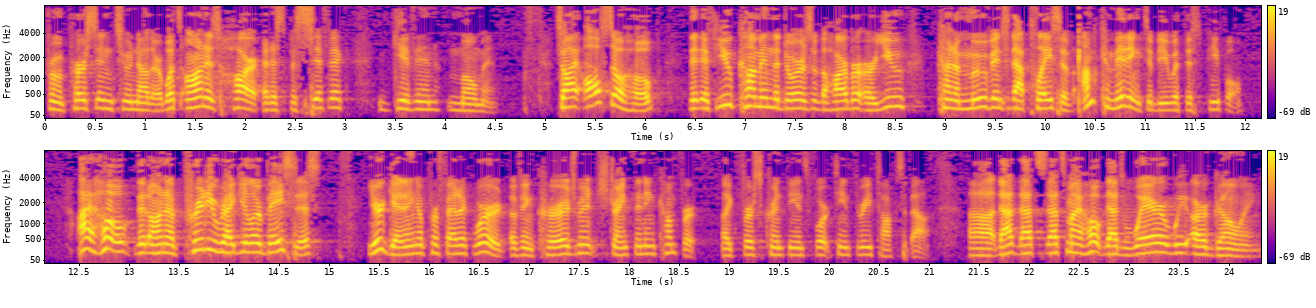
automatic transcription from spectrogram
from a person to another. What's on his heart at a specific given moment. So I also hope that if you come in the doors of the harbor or you kind of move into that place of, I'm committing to be with this people, I hope that on a pretty regular basis, you're getting a prophetic word of encouragement, strengthening, comfort, like 1 Corinthians 14.3 talks about. Uh, that, that's, that's my hope. That's where we are going,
